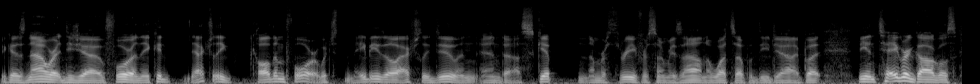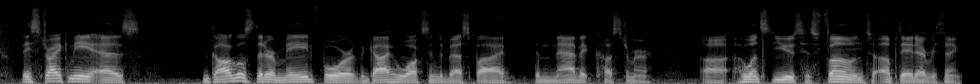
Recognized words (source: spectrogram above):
because now we're at DJI 4 and they could actually call them 4, which maybe they'll actually do and, and uh, skip number 3 for some reason. I don't know what's up with DJI. But the Integra goggles, they strike me as goggles that are made for the guy who walks into Best Buy, the Mavic customer, uh, who wants to use his phone to update everything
